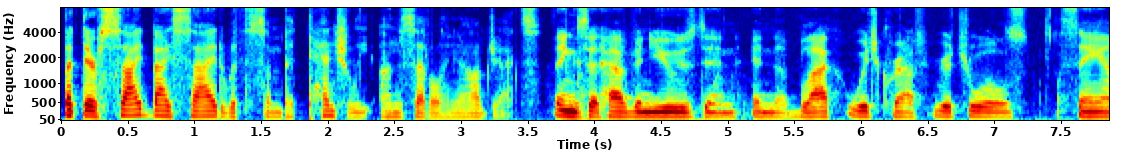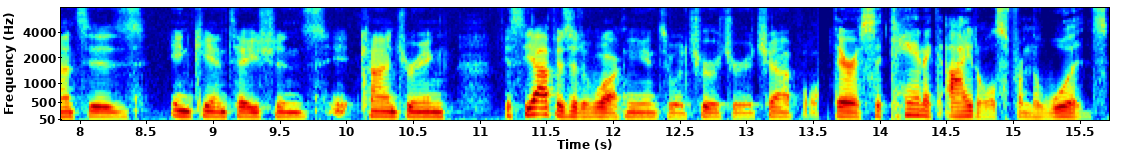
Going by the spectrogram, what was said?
but they're side by side with some potentially unsettling objects. Things that have been used in, in the black witchcraft rituals, seances, incantations, conjuring. It's the opposite of walking into a church or a chapel. There are satanic idols from the woods,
